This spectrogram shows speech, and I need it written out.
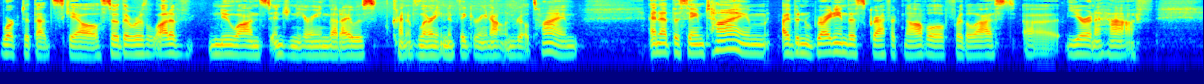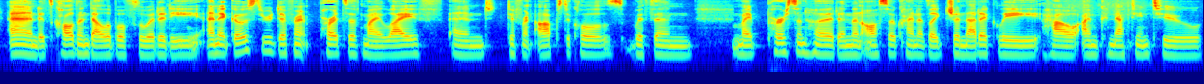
worked at that scale. So there was a lot of nuanced engineering that I was kind of learning and figuring out in real time. And at the same time, I've been writing this graphic novel for the last uh, year and a half. And it's called Indelible Fluidity. And it goes through different parts of my life and different obstacles within my personhood. And then also, kind of like genetically, how I'm connecting to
